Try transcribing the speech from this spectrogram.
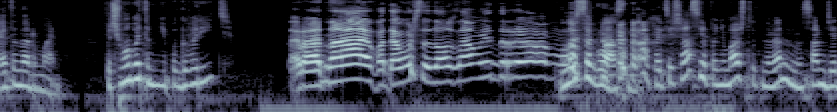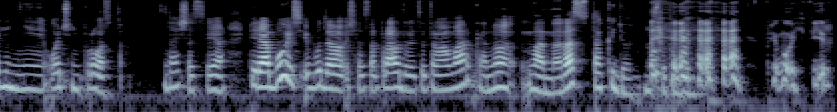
Это нормально. Почему об этом не поговорить? Родная, потому что должна быть драма. Ну, согласна. Хотя сейчас я понимаю, что это, наверное, на самом деле не очень просто. Да, сейчас я переобуюсь и буду сейчас оправдывать этого Марка, но ладно, раз так идет. Ну, Прямой эфир.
